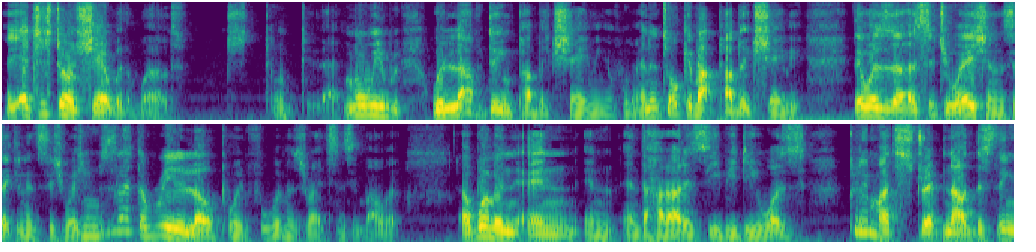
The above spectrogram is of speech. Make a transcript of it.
yeah. Just don't share with the world. Don't do that. We we love doing public shaming of women. And talking about public shaming, there was a situation, second situation, it was like a really low point for women's rights in Zimbabwe. A woman in in in the Harare CBD was pretty much stripped. Now this thing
